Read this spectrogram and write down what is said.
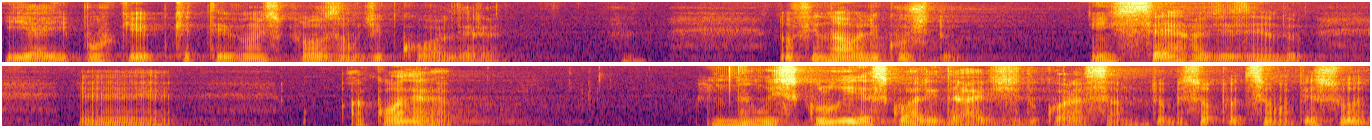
E aí por quê? Porque teve uma explosão de cólera. No final ele custou, encerra dizendo é, a cólera não exclui as qualidades do coração. Então a pessoa pode ser uma pessoa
